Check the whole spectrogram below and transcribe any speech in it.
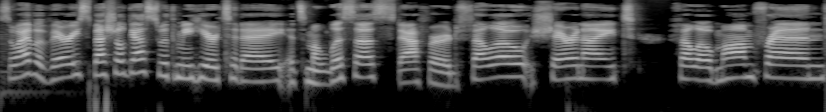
So I have a very special guest with me here today. It's Melissa Stafford, fellow Sharonite, fellow mom friend,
